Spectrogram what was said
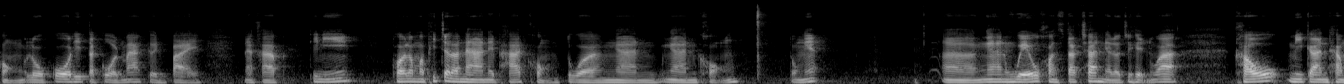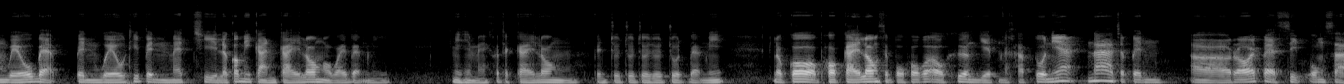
ของโลโก้ที่ตะโกนมากเกินไปนะครับ ทีนี้พอเรามาพิจารณาในพาร์ทของตัวงานงานของตรงเนี้ยงานเวลคอนสตรักชั่นเนี่ยเราจะเห็นว่าเขามีการทำเวลแบบ เป็นเวลที่เป็นแมชชีแล้วก็มีการไกด์ล่องเอาไว้แบบนี้ นี่เห็นไหมเขาจะไกด์ล่องเป็นจุดๆๆๆแบบนี้ แล้วก็พอไกด์ล่องเสร็จปุ๊บเขาก็เอาเครื่องเย็บนะครับ ตัวเนี้ยน่าจะเป็นร้อยแปดสิบองศา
